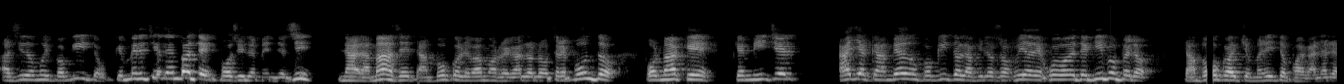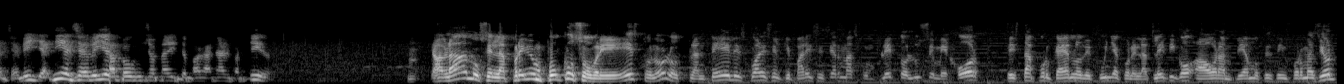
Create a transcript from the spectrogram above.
ha sido muy poquito. ¿Que merecía el empate? Posiblemente sí. Nada más, ¿eh? tampoco le vamos a regalar los tres puntos, por más que, que Michel haya cambiado un poquito la filosofía de juego de este equipo, pero tampoco ha hecho mérito para ganar al Sevilla, ni el Sevilla tampoco hecho mérito para ganar el partido. Hablábamos en la previa un poco sobre esto, ¿no? Los planteles, cuál es el que parece ser más completo, luce mejor, está por caer lo de Cuña con el Atlético, ahora ampliamos esta información.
